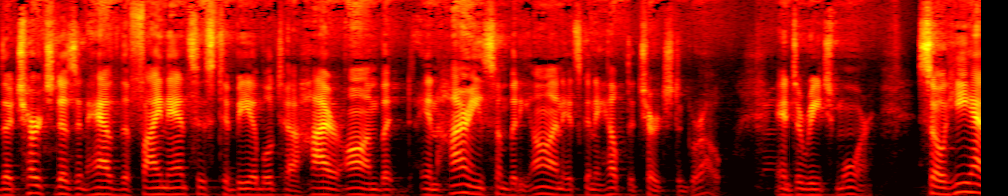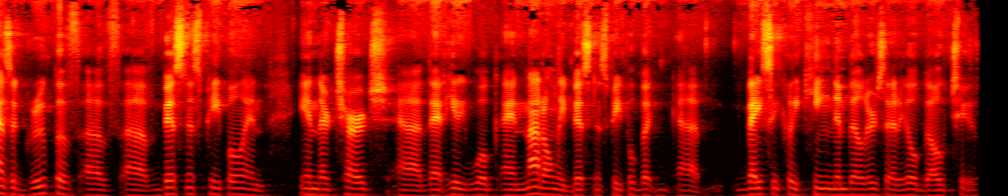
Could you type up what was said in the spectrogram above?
the, church doesn't have the finances to be able to hire on, but in hiring somebody on, it's going to help the church to grow and to reach more. So he has a group of, of, of business people in, in their church uh, that he will, and not only business people, but uh, basically kingdom builders that he'll go to.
